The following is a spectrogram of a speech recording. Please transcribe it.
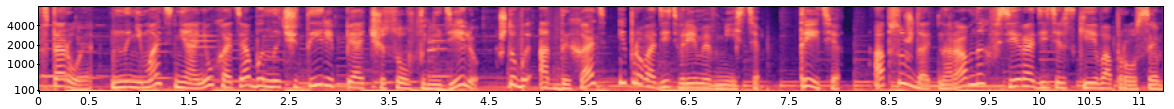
Второе. Нанимать няню хотя бы на 4-5 часов в неделю, чтобы отдыхать и проводить время вместе. Третье обсуждать на равных все родительские вопросы,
